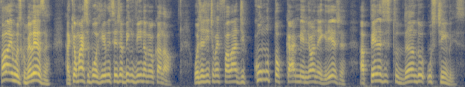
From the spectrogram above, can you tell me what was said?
Fala aí, músico, beleza? Aqui é o Márcio Borrello e seja bem-vindo ao meu canal. Hoje a gente vai falar de como tocar melhor na igreja apenas estudando os timbres.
